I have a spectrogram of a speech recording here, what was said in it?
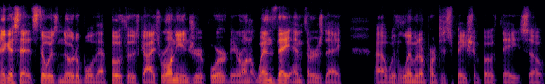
like I said, it still is notable that both those guys were on the injury report. They were on it Wednesday and Thursday uh, with limited participation both days. So,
